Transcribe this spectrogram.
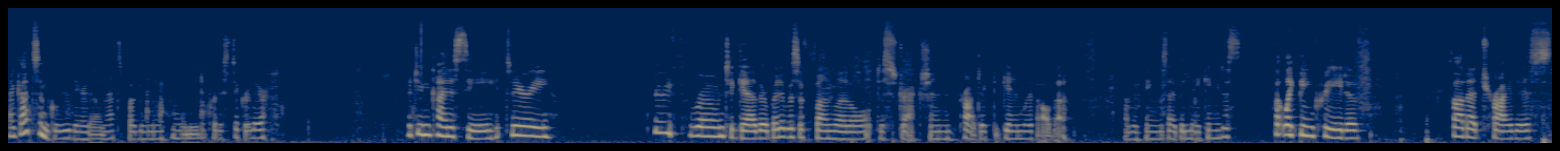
I got some glue there, though, and that's bugging me. I'm going to need to put a sticker there. But you can kind of see it's very, very thrown together, but it was a fun little distraction project again with all the other things I've been making. Just felt like being creative. Thought I'd try this.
